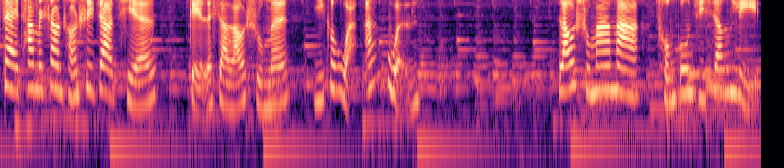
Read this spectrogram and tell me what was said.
在他们上床睡觉前，给了小老鼠们一个晚安吻。老鼠妈妈从工具箱里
